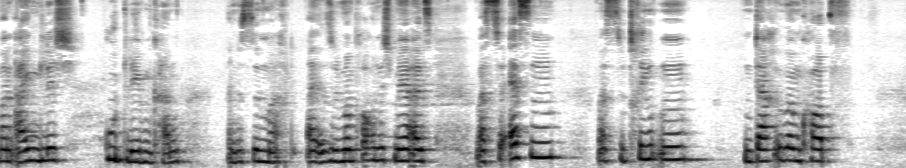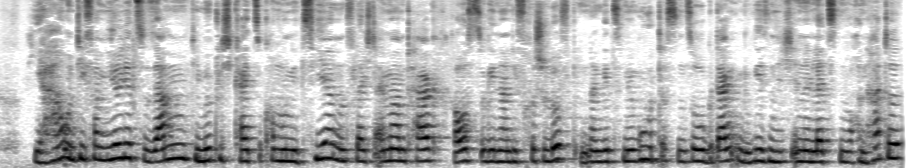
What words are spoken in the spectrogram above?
man eigentlich gut leben kann, wenn es Sinn macht. Also man braucht nicht mehr als was zu essen, was zu trinken, ein Dach über dem Kopf. Ja, und die Familie zusammen, die Möglichkeit zu kommunizieren und vielleicht einmal am Tag rauszugehen an die frische Luft und dann geht's mir gut. Das sind so Gedanken gewesen, die ich in den letzten Wochen hatte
